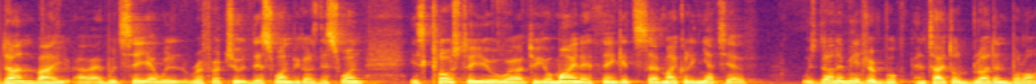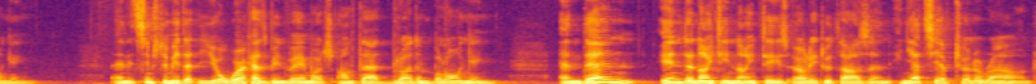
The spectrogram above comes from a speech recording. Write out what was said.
done by, uh, I would say, I will refer to this one because this one is close to you, uh, to your mind. I think it's uh, Michael Ignatieff, who's done a major book entitled Blood and Belonging. And it seems to me that your work has been very much on that, blood and belonging. And then in the 1990s, early 2000, Ignatieff turned around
